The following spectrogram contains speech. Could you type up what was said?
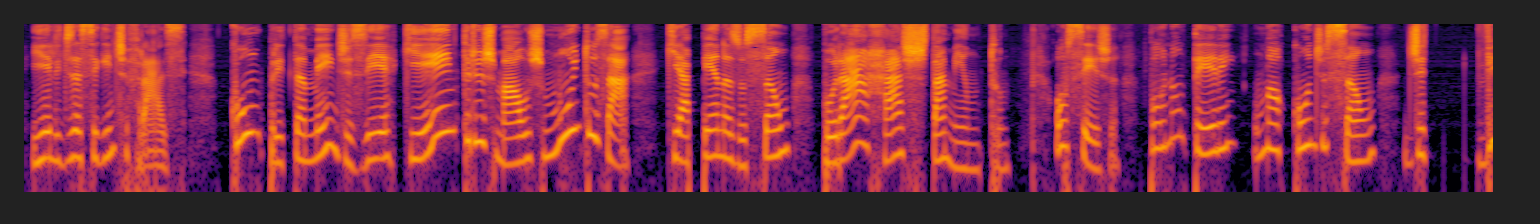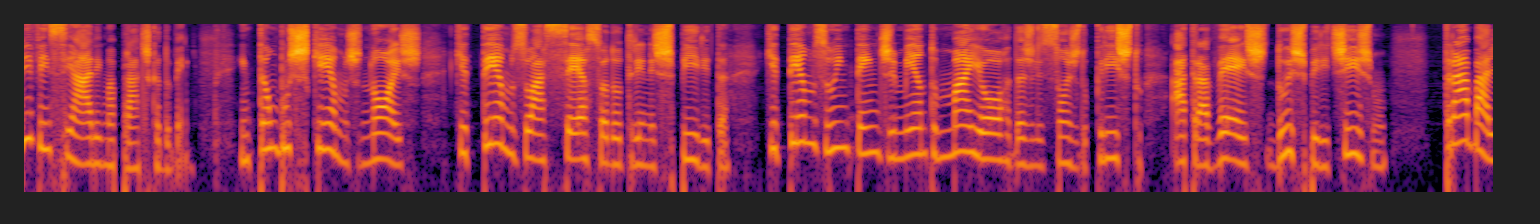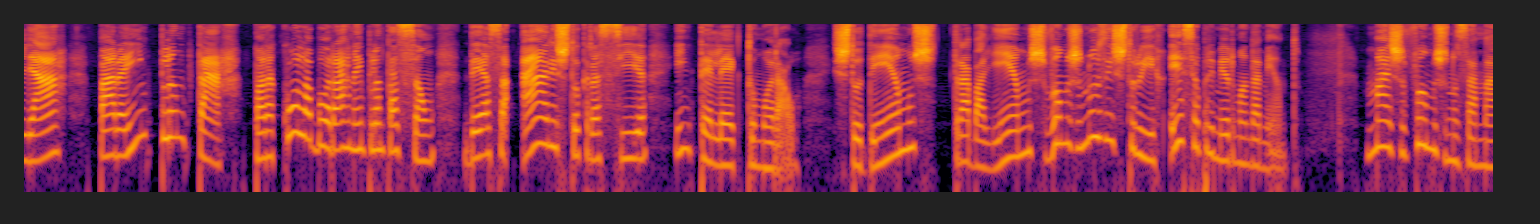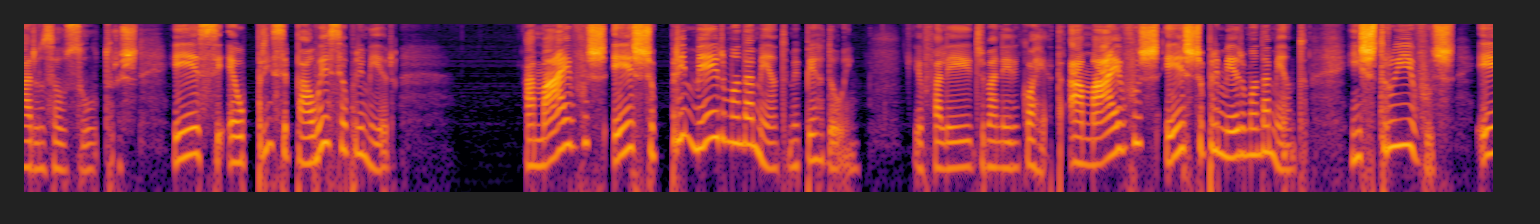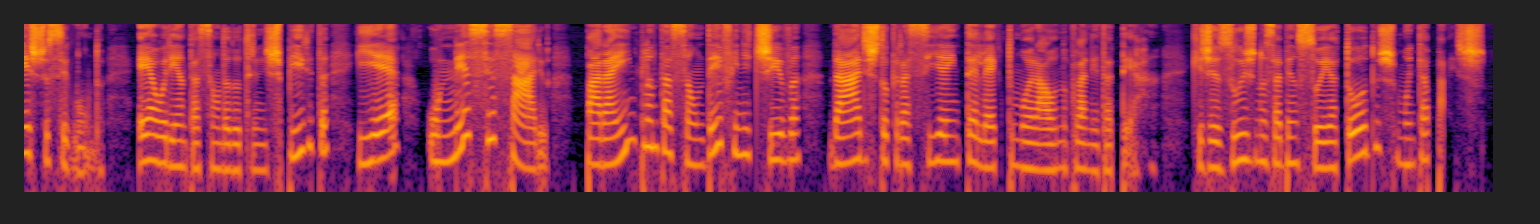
E ele diz a seguinte frase: Cumpre também dizer que entre os maus muitos há que apenas o são por arrastamento, ou seja, por não terem uma condição de vivenciarem uma prática do bem. Então, busquemos nós que temos o acesso à doutrina espírita, que temos o entendimento maior das lições do Cristo através do Espiritismo, trabalhar para implantar, para colaborar na implantação dessa aristocracia intelecto-moral. Estudemos, trabalhemos, vamos nos instruir, esse é o primeiro mandamento. Mas vamos nos amar uns aos outros. Esse é o principal, esse é o primeiro. Amai-vos, este o primeiro mandamento, me perdoem. Eu falei de maneira incorreta. Amai-vos, este o primeiro mandamento. Instruí-vos, este o segundo. É a orientação da doutrina espírita e é o necessário para a implantação definitiva da aristocracia intelecto-moral no planeta Terra. Que Jesus nos abençoe a todos, muita paz.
